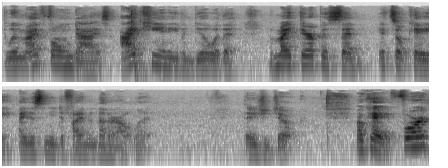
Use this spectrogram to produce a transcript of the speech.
when my phone dies. I can't even deal with it. But my therapist said, it's okay. I just need to find another outlet. There's your joke. Okay, for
